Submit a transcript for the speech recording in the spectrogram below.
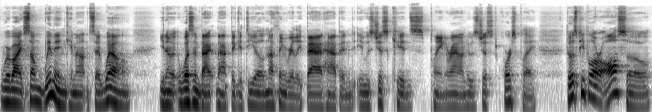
whereby some women came out and said, well, you know, it wasn't that big a deal. Nothing really bad happened. It was just kids playing around. It was just horseplay. Those people are also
